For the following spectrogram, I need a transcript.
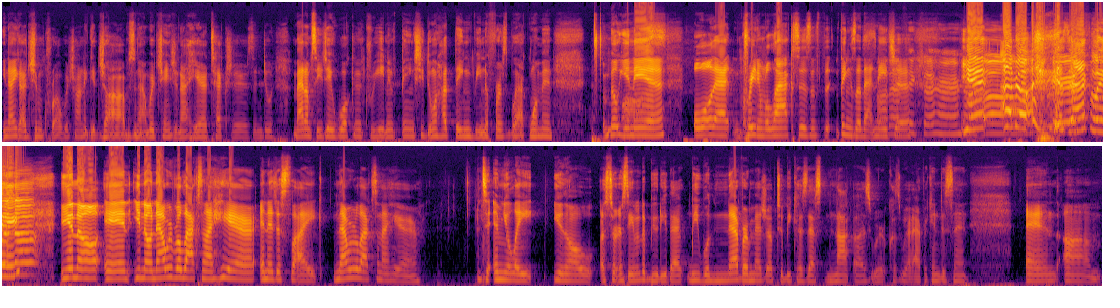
You know, you got Jim Crow. We're trying to get jobs. Now we're changing our hair textures and doing. Madam C.J. Walker, creating things. She doing her thing, being the first black woman, millionaire, all that, creating relaxes and th- things of that Saw nature. that picture her. Yeah, Oh, I know hair pulling up. exactly. You know, and you know now we're relaxing our hair, and it's just like now we're relaxing our hair to emulate, you know, a certain standard of beauty that we will never measure up to because that's not us. We're because we're African descent, and um,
